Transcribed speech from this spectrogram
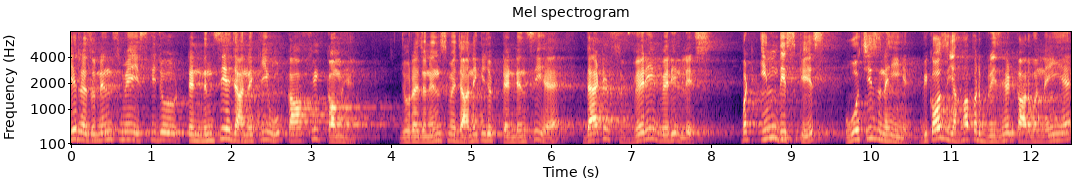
ये रेजोनेंस में इसकी जो टेंडेंसी है जाने की, वो काफ़ी कम है। जो रेजोनेंस में जाने की जो टेंडेंसी है that is very very less but in this case वो चीज़ नहीं है। बिकॉज़ यहाँ पर ब्रिजेड कार्बन नहीं है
